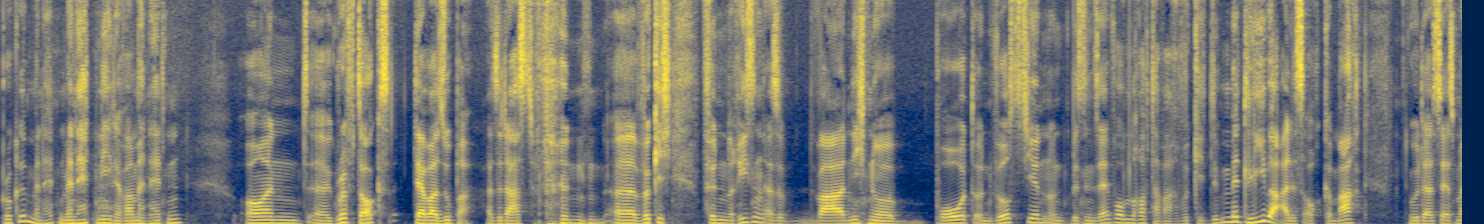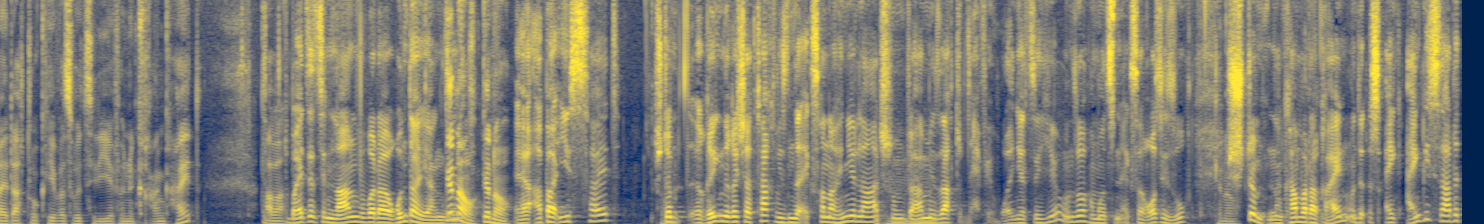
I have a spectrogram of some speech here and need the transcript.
Brooklyn, Manhattan, Manhattan, nee, der war Manhattan. Und äh, Griff Dogs, der war super. Also da hast du für einen, äh, wirklich für einen Riesen, also war nicht nur Brot und Würstchen und ein bisschen Senf oben drauf, da war wirklich mit Liebe alles auch gemacht. Du da hast du erstmal gedacht, okay, was holst du dir hier für eine Krankheit? Aber Du meinst jetzt den Laden, wo wir da runtergegangen sind? Genau, genau. Ja, Upper East Side. Stimmt, regnerischer Tag, wir sind da extra noch hingelatscht und da haben wir Mhm. gesagt, na, wir wollen jetzt hier und so, haben uns den extra rausgesucht. Genau. Stimmt, und dann kamen wir da rein und das ist eig- eigentlich sah das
